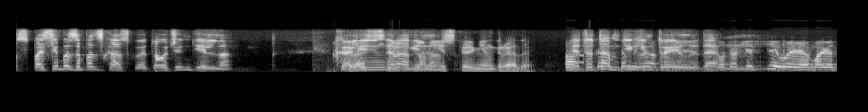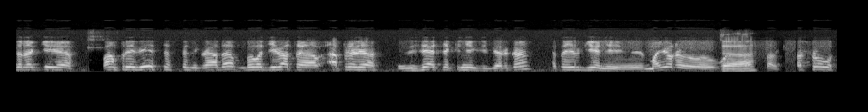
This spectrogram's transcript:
Спасибо за подсказку. Это очень дельно. Калининград у Евгений нас. из Калининграда. Это там, где химтрейлы, да? Благочестивые мои дорогие, вам приветствие с Калининграда. Было 9 апреля взятие Кенигсберга. Это Евгений, майор э, Да. Пошел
